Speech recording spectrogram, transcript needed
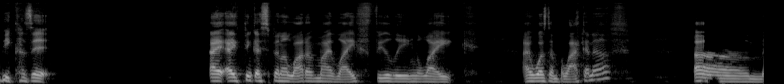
because it I I think I spent a lot of my life feeling like I wasn't Black enough, um,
